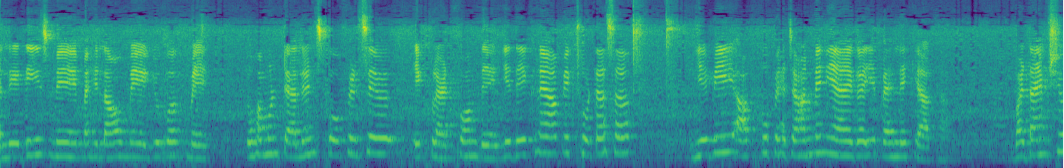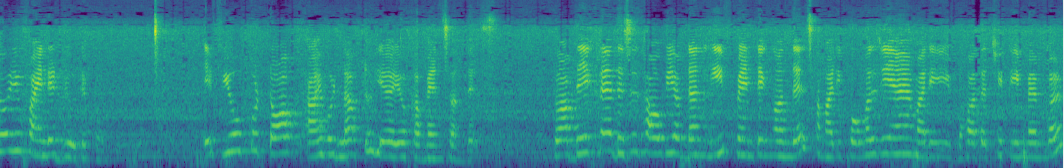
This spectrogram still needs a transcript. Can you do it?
लेडीज़ में, महिलाओं में, युवक में तो हम उन टैलेंट्स को फिर से एक प्लेटफॉर्म दें। ये देख रहे हैं आप, एक छोटा सा, ये भी आपको पहचान में नहीं आएगा ये पहले क्या था। But I am sure you find it beautiful if you could talk I would love to hear your comments on this तो आप देख रहे हैं this is how we have done leaf painting on this हमारी कोमल जी हैं, हमारी बहुत अच्छी टीम मेंबर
